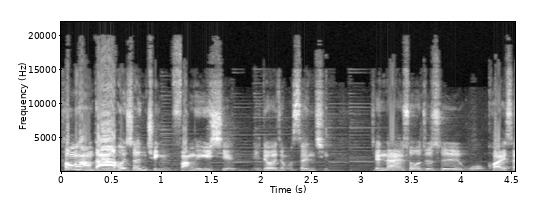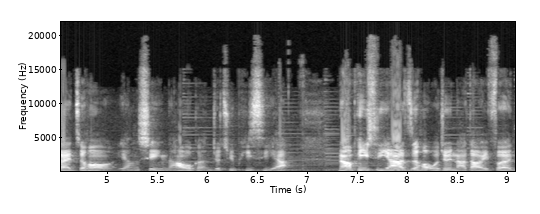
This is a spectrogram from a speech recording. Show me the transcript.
通常大家会申请防御险，你都会怎么申请？简单来说，就是我快筛之后阳性，然后我可能就去 PCR，然后 PCR 之后，我就会拿到一份。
